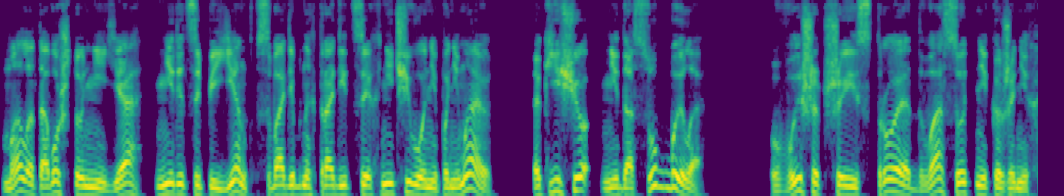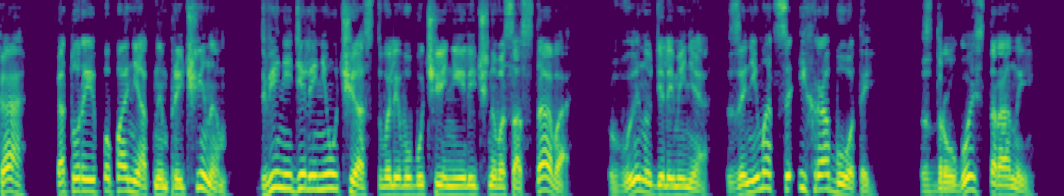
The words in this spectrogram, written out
Мало того, что ни я, ни реципиент в свадебных традициях ничего не понимают, так еще не досуг было. Вышедшие из строя два сотника жениха, которые по понятным причинам две недели не участвовали в обучении личного состава, вынудили меня заниматься их работой. С другой стороны,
